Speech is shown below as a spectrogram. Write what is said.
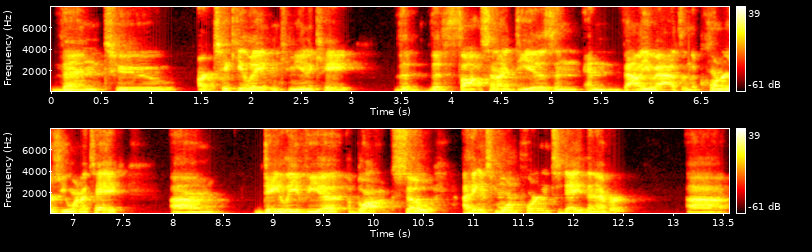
than to articulate and communicate the, the thoughts and ideas and, and value adds and the corners you want to take um, daily via a blog. So I think it's more important today than ever. Uh,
